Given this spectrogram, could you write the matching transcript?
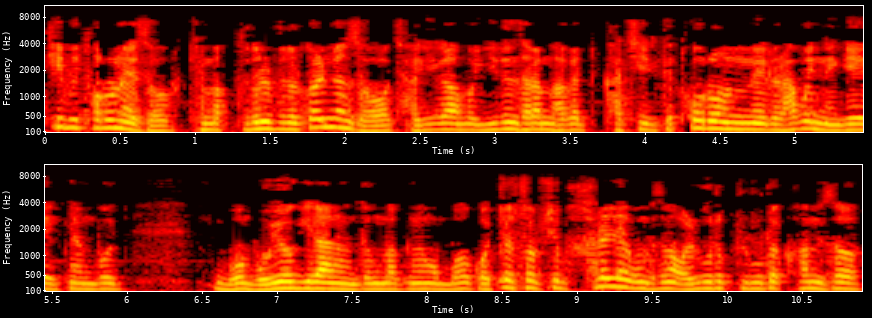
TV 토론에서 그렇게 막 부들부들 떨면서 자기가 뭐 이런 사람하고 같이 이렇게 토론회를 하고 있는 게 그냥 뭐, 뭐 모욕이라는 등막 그냥 뭐 어쩔 수 없이 화를 내고 무슨 얼굴을 굴르륵 하면서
